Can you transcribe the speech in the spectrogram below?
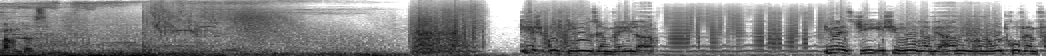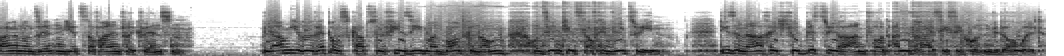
machen das. Hier spricht die USM Whaler. USG Ishimura, wir haben Ihren Notruf empfangen und senden jetzt auf allen Frequenzen. Wir haben Ihre Rettungskapsel 47 an Bord genommen und sind jetzt auf dem Weg zu Ihnen. Diese Nachricht wird bis zu Ihrer Antwort alle 30 Sekunden wiederholt.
